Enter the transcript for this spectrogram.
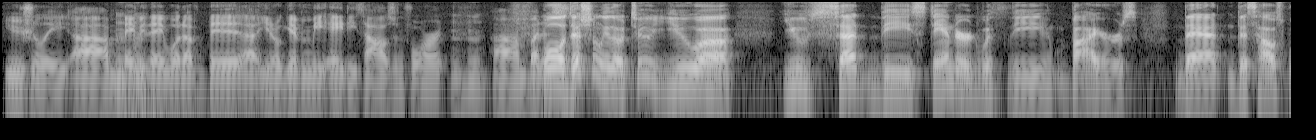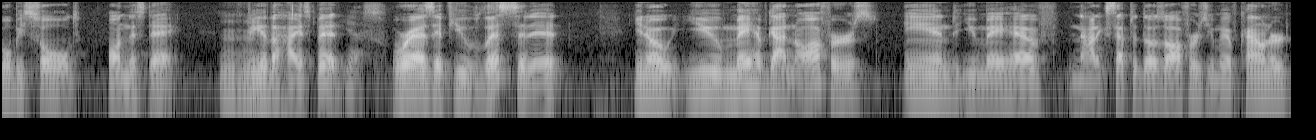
Usually, um, maybe Mm-hmm. they would have bid, uh, you know, given me eighty thousand for it. Um, but Mm-hmm. well, it's- additionally though too, you uh, you set the standard with the buyers that this house will be sold on this day via the highest bid. Mm-hmm. yes, Whereas if you listed it, you know, you may have gotten offers and you may have not accepted those offers, you may have countered,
